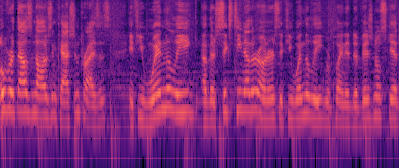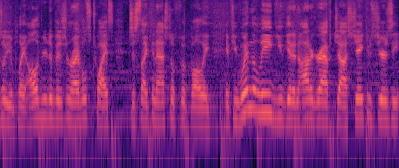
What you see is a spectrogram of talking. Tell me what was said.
over a thousand dollars in cash and prizes. If you win the league, uh, there's 16 other owners. If you win the league, we're playing a divisional schedule. You'll play all of your division rivals twice, just like the National Football League. If you win the league, you get an autographed Josh Jacobs jersey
